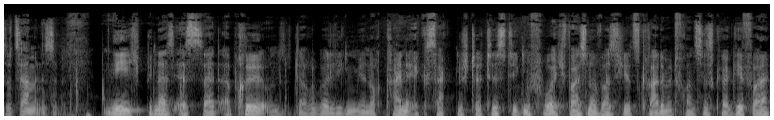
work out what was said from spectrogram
Sozialminister bist. Nee, ich bin das erst seit April und darüber liegen mir noch keine exakten Statistiken vor. Ich weiß nur, was ich jetzt gerade mit Franziska Giffey,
